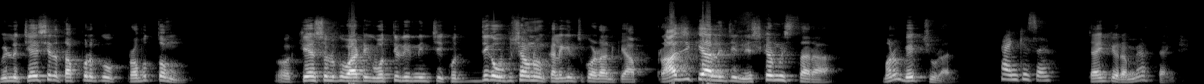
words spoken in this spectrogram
వీళ్ళు చేసిన తప్పులకు ప్రభుత్వం కేసులకు వాటికి ఒత్తిడి నుంచి కొద్దిగా ఉపశమనం కలిగించుకోవడానికి ఆ రాజకీయాల నుంచి నిష్క్రమిస్తారా? మనం వేచి చూడాలి. Thank you sir thank you Ramya thank you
